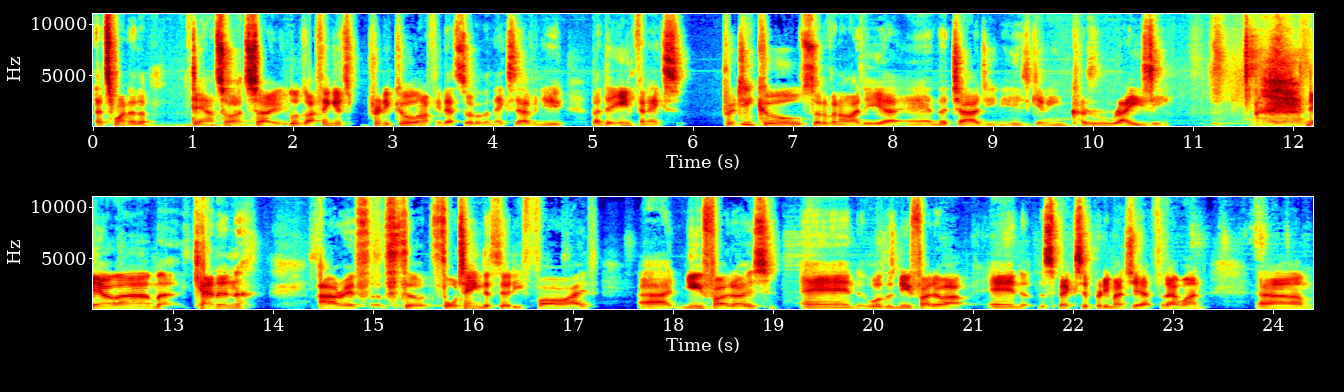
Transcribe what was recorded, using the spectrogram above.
that's one of the downsides. So look, I think it's pretty cool, and I think that's sort of the next avenue. But the Infinix, pretty cool, sort of an idea, and the charging is getting crazy. Now, um, Canon RF 14 to 35, uh, new photos, and well, there's new photo up, and the specs are pretty much out for that one. Um,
